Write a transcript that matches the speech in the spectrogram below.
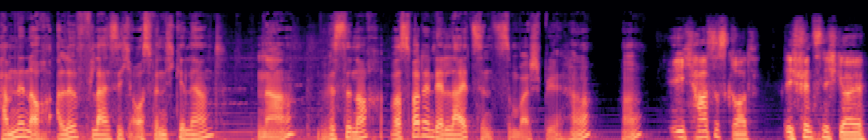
Haben denn auch alle fleißig auswendig gelernt? Na, wisst ihr noch? Was war denn der Leitzins zum Beispiel? Hä? Hä? Ich hasse es gerade. Ich find's nicht geil.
